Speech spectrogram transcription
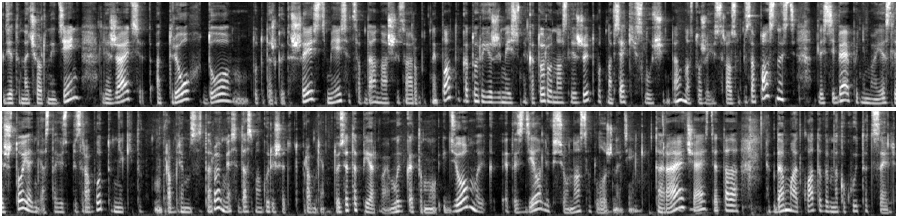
где-то на черный день лежать от трех до, ну, кто-то даже говорит, шесть месяцев да, нашей заработной платы, которая ежемесячная, которая у нас лежит вот на всякий случай. Случае. Да? У нас тоже есть сразу безопасность для себя. Я понимаю, если что, я остаюсь без работы, у меня какие-то проблемы со здоровьем, я всегда смогу решить эту проблему. То есть это первое. Мы к этому идем, мы это сделали, все, у нас отложены деньги. Вторая часть – это когда мы откладываем на какую-то цель.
